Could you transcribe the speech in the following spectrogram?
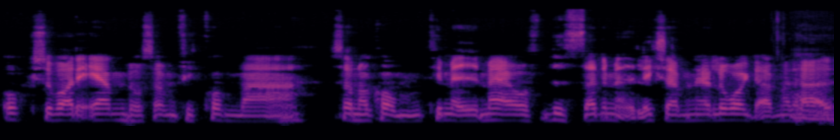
Och så var det en då som fick komma, som de kom till mig med och visade mig liksom när jag låg där med det här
